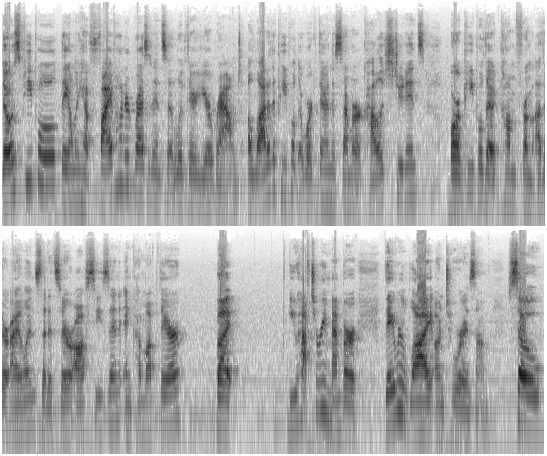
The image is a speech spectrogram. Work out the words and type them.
Those people, they only have 500 residents that live there year round. A lot of the people that work there in the summer are college students or people that come from other islands that it's their off season and come up there. But you have to remember they rely on tourism. So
